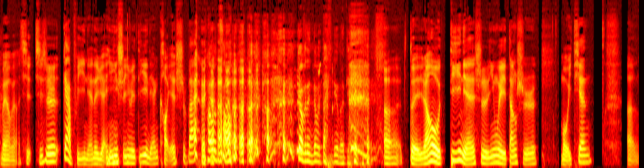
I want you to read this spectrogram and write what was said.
没有没有，其其实 gap 一年的原因是因为第一年考研失败。我操，怪不得你那么淡定的。呃，对，然后第一年是因为当时某一天，嗯。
